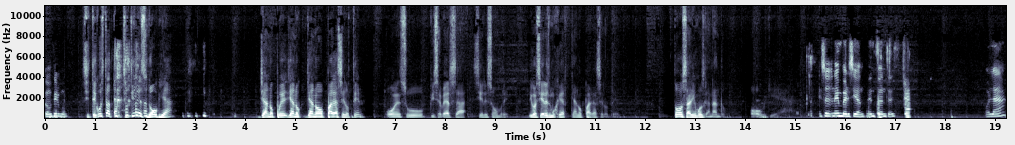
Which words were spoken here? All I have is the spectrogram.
confirmo. Si te gusta, si tienes novia, ya no puede, ya no, ya no pagas el hotel. O en su viceversa, si eres hombre, digo, si eres mujer, ya no pagas el hotel. Todos salimos ganando. Oh yeah. Es una inversión, entonces. Hola,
